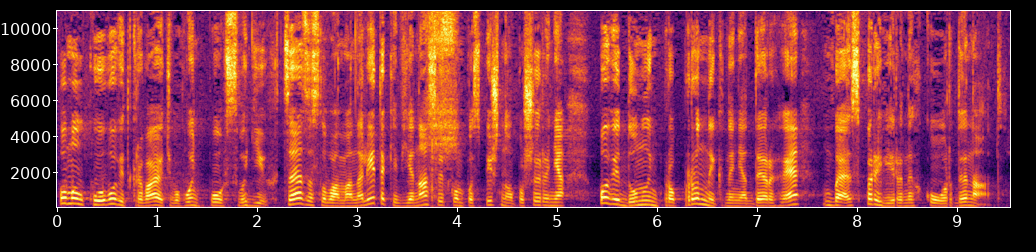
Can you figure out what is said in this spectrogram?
помилково відкривають вогонь по своїх. Це за словами аналітиків є наслідком поспішного поширення повідомлень про проникнення ДРГ без перевірених координат.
